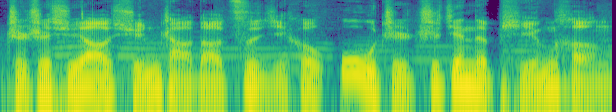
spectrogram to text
只是需要寻找到自己和物质之间的平衡。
